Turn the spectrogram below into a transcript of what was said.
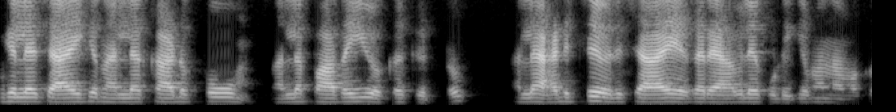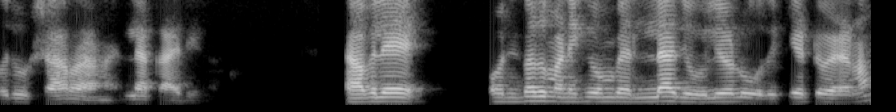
എങ്കിലേ ചായക്ക് നല്ല കടുപ്പവും നല്ല പതയും ഒക്കെ കിട്ടും. നല്ല അടിച്ച ഒരു ചായയൊക്കെ രാവിലെ കുടിക്കുമ്പോൾ നമുക്കൊരു ഉഷാറാണ് എല്ലാ കാര്യങ്ങളും. രാവിലെ ഒൻപത് മണിക്ക് മുമ്പ് എല്ലാ ജോലികളും ഒതുക്കിയിട്ട് വേണം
